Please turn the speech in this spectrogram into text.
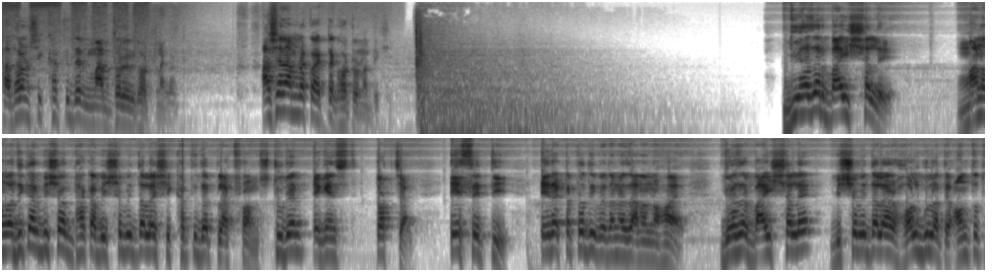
সাধারণ শিক্ষার্থীদের মারধরের ঘটনা ঘটে। আসেন আমরা কয়েকটা ঘটনা দেখি। দুই সালে মানবাধিকার বিষয়ক ঢাকা বিশ্ববিদ্যালয়ের শিক্ষার্থীদের platform student against torture SAT এর একটা প্রতিবেদনে জানানো হয়। দুই হাজার বাইশ সালে বিশ্ববিদ্যালয়ের হলগুলোতে অন্তত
